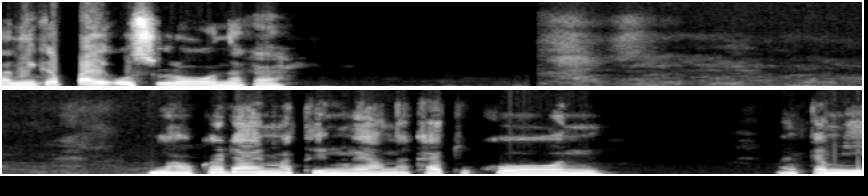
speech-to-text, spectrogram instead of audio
อันนี้ก็ไปโอสโลนะคะ เราก็ได้มาถึงแล้วนะคะ ทุกคน มันก็มี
